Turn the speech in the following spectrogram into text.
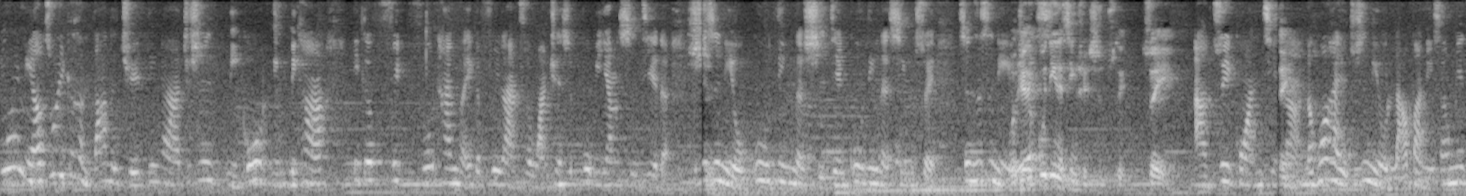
因为你要做一个很大的决定啊，就是你过你你看啊，一个 free full time 和一个 freelancer 完全是不一样世界的，就是你有固定的时间、固定的薪水，甚至是你我觉得固定的薪水是最最啊最关键啊。然后还有就是你有老板，你上面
